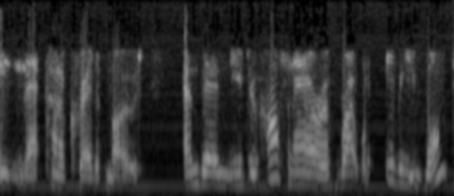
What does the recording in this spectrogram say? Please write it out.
in that kind of creative mode. And then you do half an hour of write whatever you want,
